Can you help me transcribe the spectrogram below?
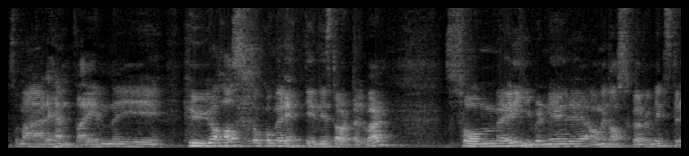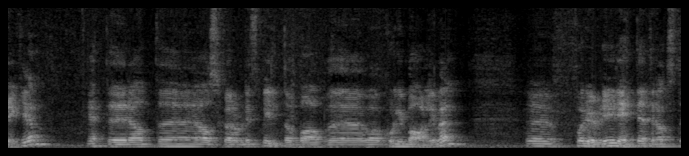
som er henta inn i huet og hast og kommer rett inn i startelveren. Som river ned Amin Askar ved midtstreken etter at uh, Askar har blitt spilt opp av uh, Kolibali, vel. Eh, for øvrig rett etter at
